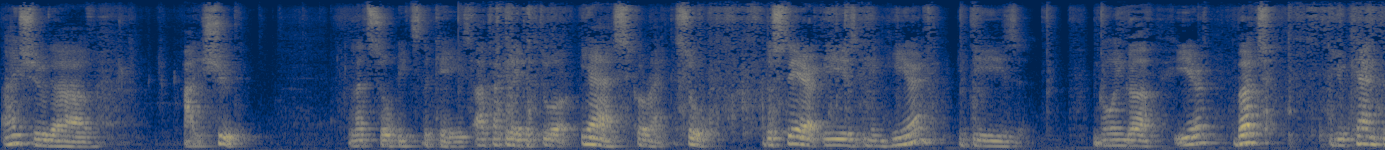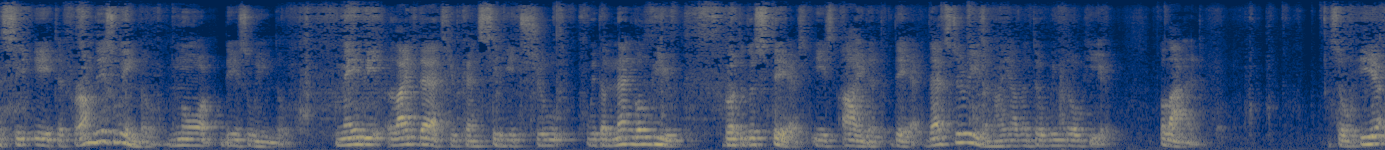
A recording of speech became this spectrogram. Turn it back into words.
I should have. I should. Let's hope it's the case. I calculated to. Yes, correct. So the stair is in here. It is going up here, but you can't see it from this window nor this window. maybe like that you can see it through with an angle view but the stairs is either there. That's the reason I haven't a window here planned. So here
